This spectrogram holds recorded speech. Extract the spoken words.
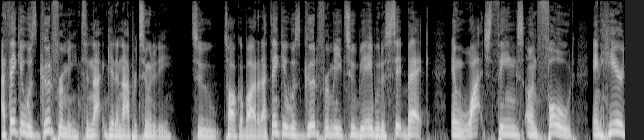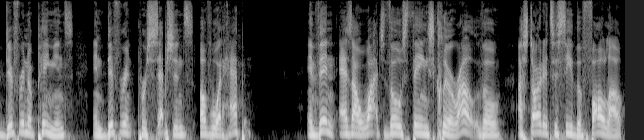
I think it was good for me to not get an opportunity to talk about it. I think it was good for me to be able to sit back and watch things unfold and hear different opinions and different perceptions of what happened. And then as I watched those things clear out, though, I started to see the fallout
